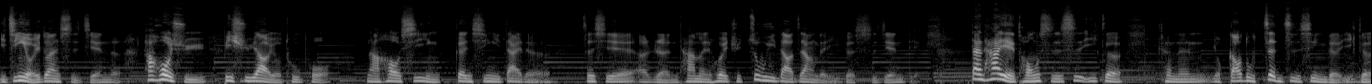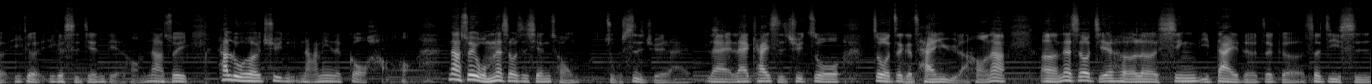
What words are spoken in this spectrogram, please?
已经有一段时间了。他或许必须要有突破，然后吸引更新一代的这些呃人，他们会去注意到这样的一个时间点。但他也同时是一个可能有高度政治性的一个一个一个时间点哈。那所以他如何去拿捏的够好哈？那所以我们那时候是先从主视觉来。来来开始去做做这个参与了哈，那呃那时候结合了新一代的这个设计师，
